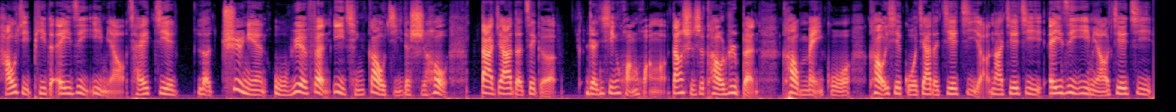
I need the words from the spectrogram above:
好几批的 AZ 疫苗才解。了去年五月份疫情告急的时候，大家的这个人心惶惶哦。当时是靠日本、靠美国、靠一些国家的接济啊，那接济 AZ 疫苗、接济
